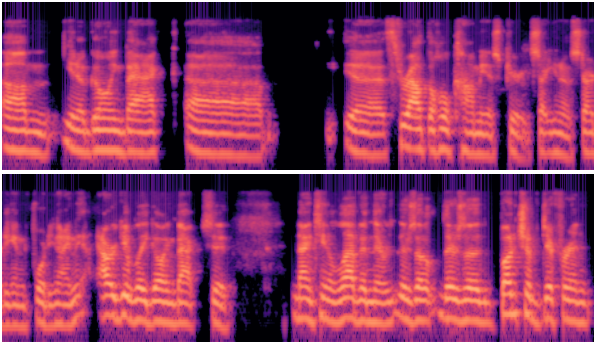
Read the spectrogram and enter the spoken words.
Um, you know, going back uh, uh, throughout the whole communist period. So you know, starting in '49, arguably going back to 1911. There, there's a there's a bunch of different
